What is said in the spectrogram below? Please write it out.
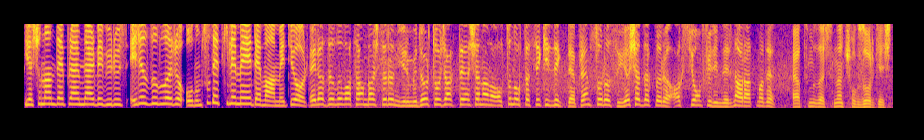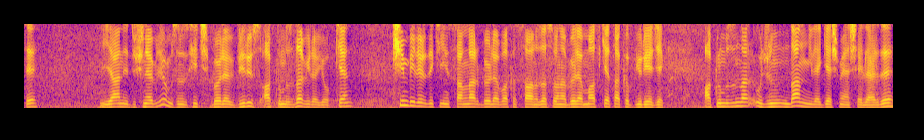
Yaşanan depremler ve virüs Elazığlıları olumsuz etkilemeye devam ediyor. Elazığlı vatandaşların 24 Ocak'ta yaşanan 6.8'lik deprem sonrası yaşadıkları aksiyon filmlerini aratmadı. Hayatımız açısından çok zor geçti. Yani düşünebiliyor musunuz? Hiç böyle virüs aklımızda bile yokken kim bilirdi ki insanlar böyle bakın sağınıza sonra böyle maske takıp yürüyecek. Aklımızın ucundan bile geçmeyen şeylerdi.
